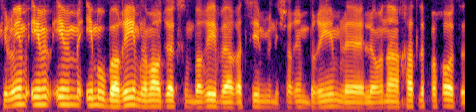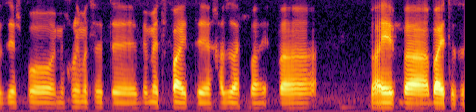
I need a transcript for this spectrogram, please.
כאילו אם, אם, אם, אם הוא בריא, אם למר ג'קסון בריא והרצים נשארים בריאים לעונה אחת לפחות, אז יש פה, הם יכולים לתת באמת פייט חזק בבית הזה.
